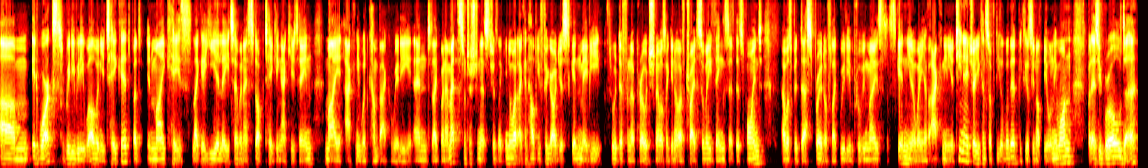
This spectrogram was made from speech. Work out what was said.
Um, it works really, really well when you take it. But in my case, like a year later, when I stopped taking Accutane, my acne would come back really. And like when I met this nutritionist, she was like, you know what, I can help you figure out your skin maybe through a different approach. And I was like, you know, I've tried so many things at this point. I was a bit desperate of like really improving my skin. You know, when you have acne in your teenager, you can sort of deal with it because you're not the only one. But as you grow older,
